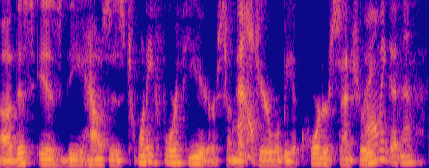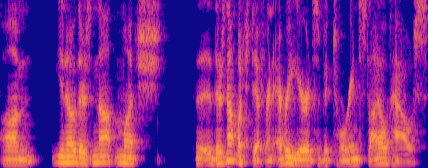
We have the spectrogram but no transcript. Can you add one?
Uh, this is the house's 24th year, so next year will be a quarter century. Oh my goodness. Um, you know, there's not much. uh, There's not much different. Every year, it's a Victorian styled house.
